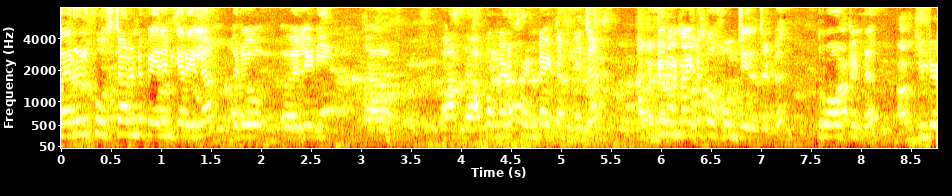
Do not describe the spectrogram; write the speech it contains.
വേറൊരു കോ സ്റ്റാറിന്റെ പേര് എനിക്കറിയില്ല. ഒരു ലേഡി അപർണയുടെ ഫ്രണ്ടായിട്ട് അഭിനയിച്ച അവിടെ നന്നായിട്ട് പെർഫോം ചെയ്തിട്ടുണ്ട് ത്രൂ ഔട്ട് ഉണ്ട് അർജുന്റെ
